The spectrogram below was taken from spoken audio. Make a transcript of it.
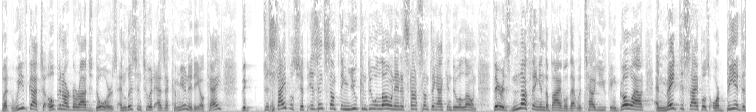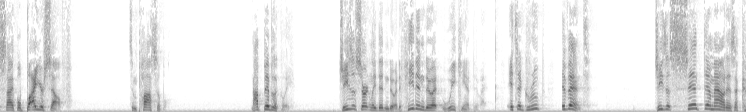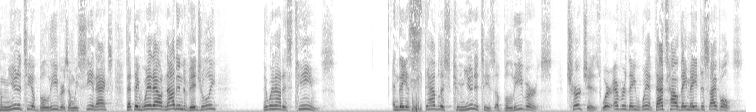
But we've got to open our garage doors and listen to it as a community, okay? The, discipleship isn't something you can do alone, and it's not something I can do alone. There is nothing in the Bible that would tell you you can go out and make disciples or be a disciple by yourself. It's impossible. Not biblically. Jesus certainly didn't do it. If he didn't do it, we can't do it. It's a group event. Jesus sent them out as a community of believers, and we see in Acts that they went out not individually, they went out as teams and they established communities of believers, churches, wherever they went. That's how they made disciples.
